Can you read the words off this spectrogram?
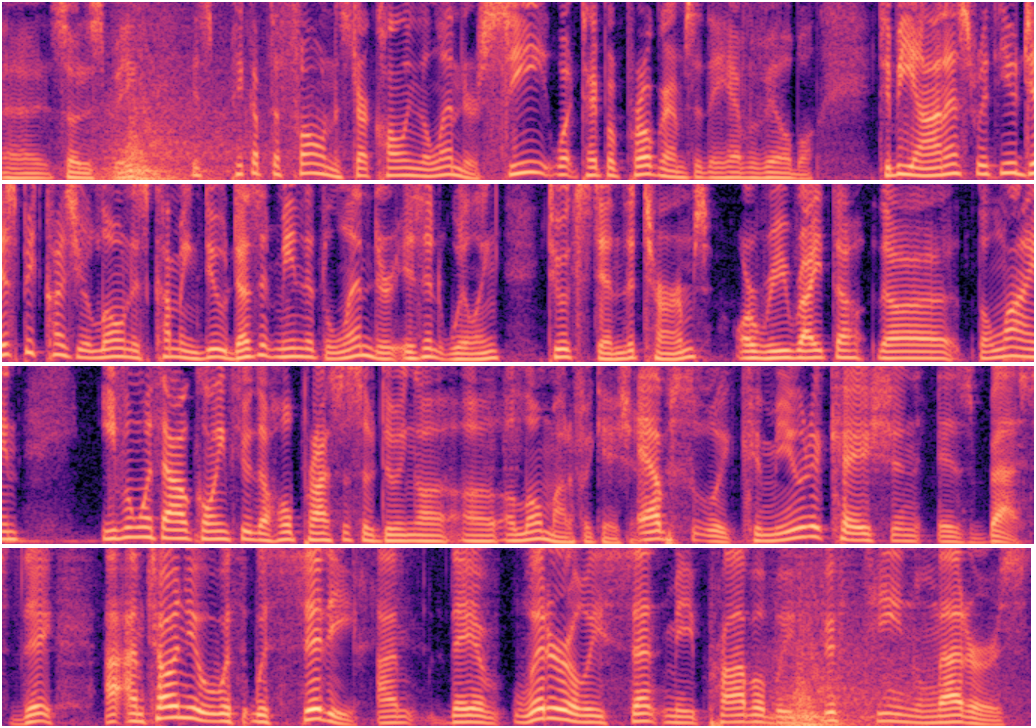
uh, so to speak, is pick up the phone and start calling the lender. See what type of programs that they have available. To be honest with you, just because your loan is coming due doesn't mean that the lender isn't willing to extend the terms or rewrite the the, the line, even without going through the whole process of doing a, a, a loan modification. Absolutely, communication is best. They, I, I'm telling you, with with Citi, I'm they have literally sent me probably 15 letters,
